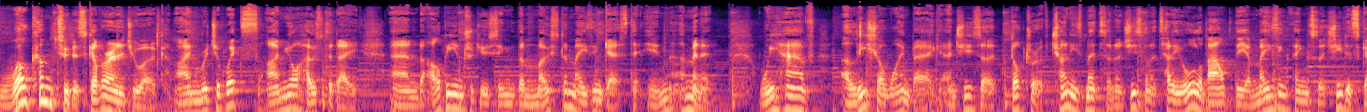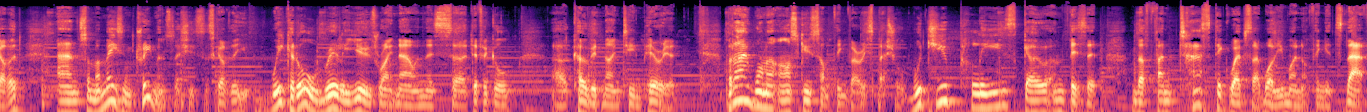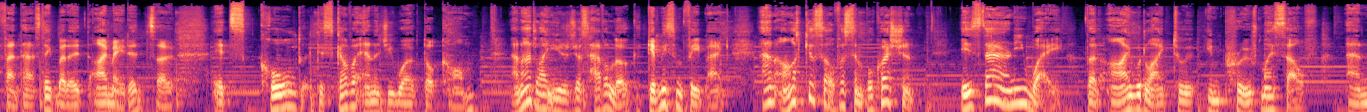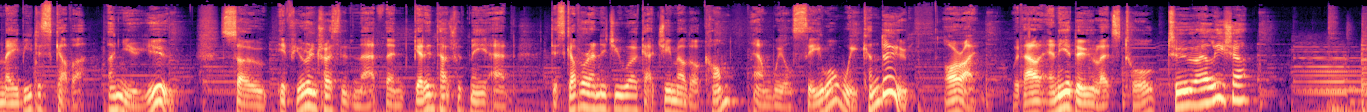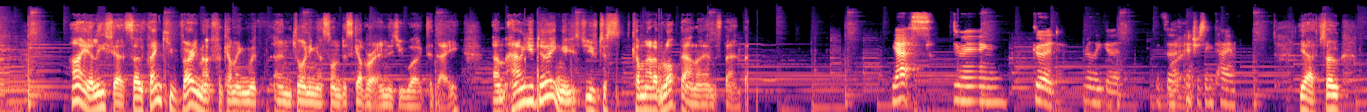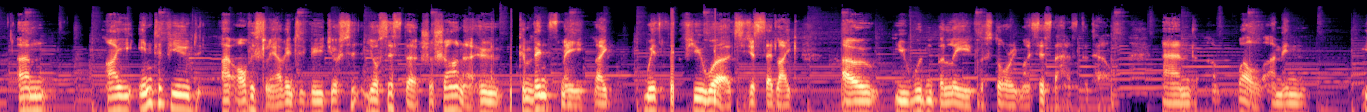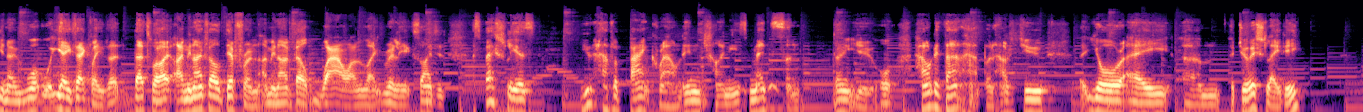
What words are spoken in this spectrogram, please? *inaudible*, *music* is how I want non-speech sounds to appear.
Welcome to Discover Energy Work. I'm Richard Wicks. I'm your host today, and I'll be introducing the most amazing guest in a minute. We have Alicia Weinberg, and she's a doctor of Chinese medicine, and she's going to tell you all about the amazing things that she discovered and some amazing treatments that she's discovered that we could all really use right now in this uh, difficult uh, COVID 19 period. But I want to ask you something very special. Would you please go and visit the fantastic website? Well, you might not think it's that fantastic, but it, I made it. So it's called discoverenergywork.com. And I'd like you to just have a look, give me some feedback, and ask yourself a simple question Is there any way that I would like to improve myself and maybe discover a new you? So if you're interested in that, then get in touch with me at discoverenergywork at gmail.com and we'll see what we can do. All right, without any ado, let's talk to Alicia. Hi, Alicia. So, thank you very much for coming with and joining us on Discover Energy Work today. Um, how are you doing? You've just come out of lockdown, I understand. Yes, doing good, really good it's an right. interesting time. Yeah. So um, I interviewed. Uh, obviously, I've interviewed your your sister Shoshana, who convinced me, like with a few words. She just said, like, "Oh, you wouldn't believe the story my sister has to tell," and well, I mean, you know what, what, yeah exactly that that's what I, I mean i felt different i mean i felt wow i'm like really excited especially as you have a background in chinese medicine don't you? Or how did that happen? How did you? You're a um, a Jewish lady,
